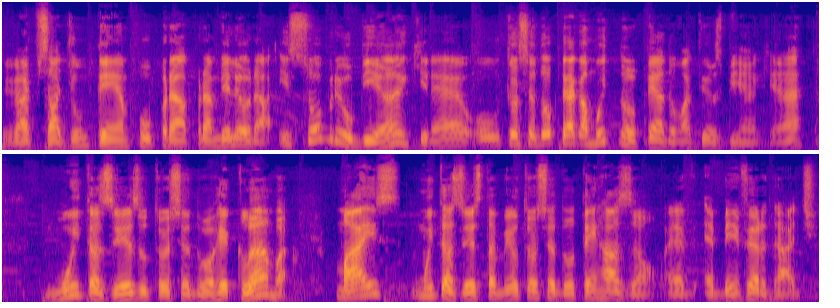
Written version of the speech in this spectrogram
vai precisar de um tempo para melhorar. E sobre o Bianchi, né? O torcedor pega muito no pé do Matheus Bianchi, né? muitas vezes o torcedor reclama, mas muitas vezes também o torcedor tem razão, é, é bem verdade.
